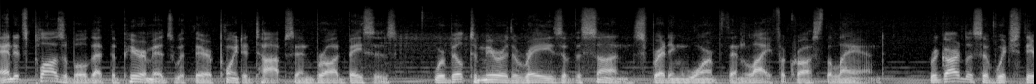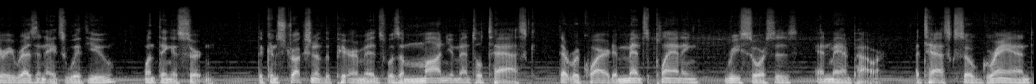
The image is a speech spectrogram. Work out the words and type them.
and it's plausible that the pyramids, with their pointed tops and broad bases, were built to mirror the rays of the sun, spreading warmth and life across the land. Regardless of which theory resonates with you, one thing is certain. The construction of the pyramids was a monumental task that required immense planning, resources, and manpower. A task so grand,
